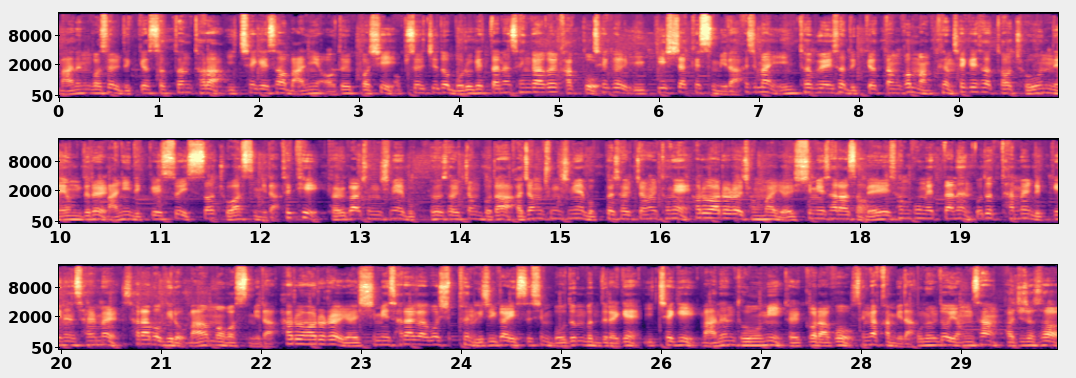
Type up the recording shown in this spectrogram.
많은 것을 느꼈었던 터라 이 책에서 많이 얻을 것이 없을지도 모르겠다는 생각을 갖고 책을 읽기 시작했습니다. 하지만 인터뷰에서 느꼈던 것만큼 책에서 더 좋은 내용들을 많이 느낄 수 있어 좋았습니다. 특히 결과 중심의 목표 설정보다 과정 중심의 목표 설정을 통해 하루하루를 정말 열심히 살아서 매일 성공했다는 뿌듯함을 느끼는 삶을 살아보기로 마음먹었습니다. 하루하루를 열심히 살아가고 싶은 의지가 있으신 모든 분들에게 이 책이 많은 도움이 될 거라고 생각합니다. 오늘도 영상 봐주셔서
